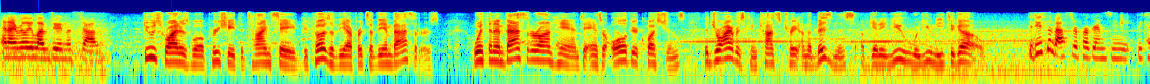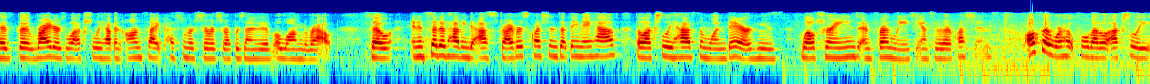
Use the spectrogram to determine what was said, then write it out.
and I really love doing this job. Deuce riders will appreciate the time saved because of the efforts of the ambassadors. With an ambassador on hand to answer all of your questions, the drivers can concentrate on the business of getting you where you need to go. The Deuce Ambassador program is unique because the riders will actually have an on-site customer service representative along the route. So, and instead of having to ask drivers questions that they may have, they'll actually have someone there who's well trained and friendly to answer their questions. Also, we're hopeful that'll actually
